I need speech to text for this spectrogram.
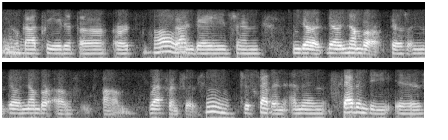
you know, Mhm. God created the earth Oh, seven right. days, and there there are a number there's a there are a number of um, references Hmm. to seven, and then seventy is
